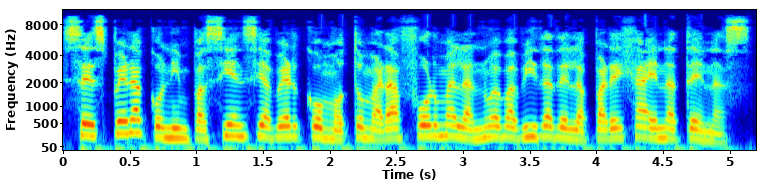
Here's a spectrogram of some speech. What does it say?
Se espera con impaciencia ver cómo tomará forma la nueva vida de la pareja en Atenas.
